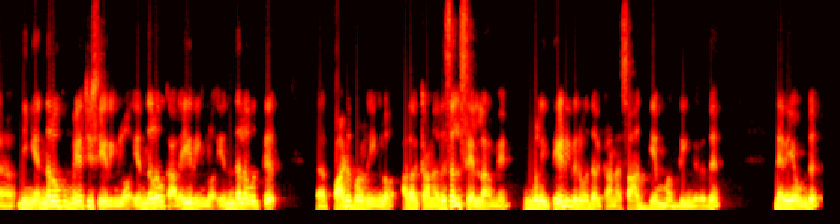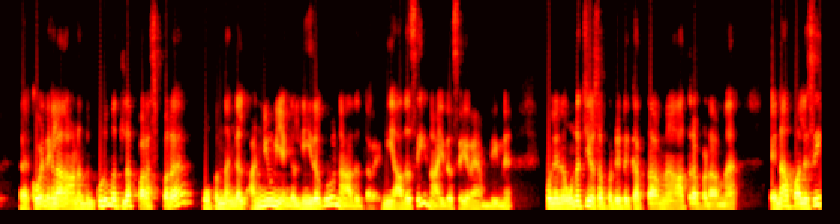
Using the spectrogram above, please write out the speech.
நீங்கள் நீங்க எந்த அளவுக்கு முயற்சி செய்கிறீங்களோ எந்த அளவுக்கு அலையிறீங்களோ எந்த அளவுக்கு பாடுபடுறீங்களோ அதற்கான ரிசல்ட்ஸ் எல்லாமே உங்களை தேடி வருவதற்கான சாத்தியம் அப்படிங்கிறது நிறைய உண்டு. குழந்தைகளால் ஆனந்தம் குடும்பத்தில் பரஸ்பர ஒப்பந்தங்கள் அந்யூனியங்கள் நீ இதை கூட நான் அதை தரேன். நீ அதை செய் நான் இதை செய்கிறேன் அப்படின்னு. கொஞ்சம் இந்த உணர்ச்சி வசப்பட்டுட்டு கத்தாமல் ஆத்திரப்படாமல் என்ன policy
